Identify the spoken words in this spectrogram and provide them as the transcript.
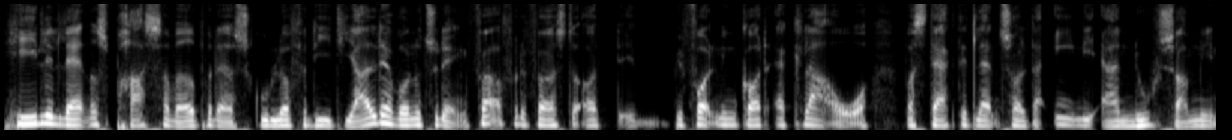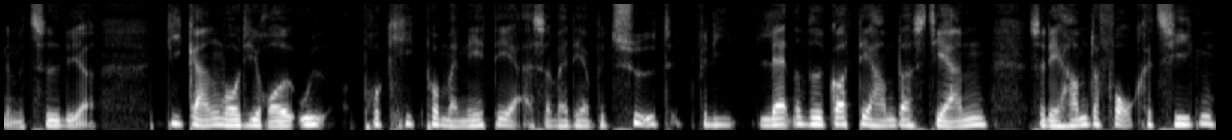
hele landets pres har været på deres skuldre, fordi de aldrig har vundet turneringen før for det første, og befolkningen godt er klar over, hvor stærkt et landshold der egentlig er nu, sammenlignet med tidligere. De gange, hvor de er ud prøv at kigge på Mané der, altså hvad det har betydet, fordi landet ved godt, det er ham, der er stjernen, så det er ham, der får kritikken,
